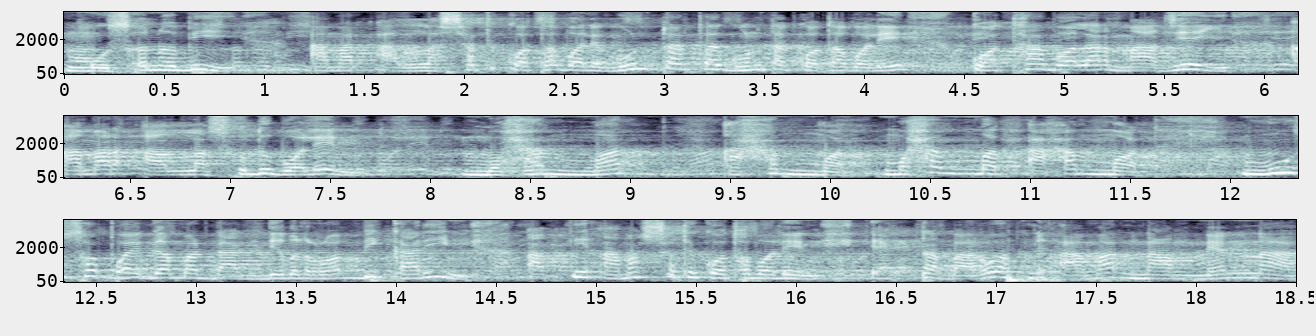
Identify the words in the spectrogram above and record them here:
মুসানবী আমার আল্লাহর সাথে কথা বলে ঘণ্টার পর ঘণ্টা কথা বলে, কথা বলার মাঝেই আমার আল্লাহ শুধু বলেন মোহাম্মদ আহাম্মদ, মোহাম্মদ আহম্মদ। মুসা পয়গাম্বার ডাক দিয়ে বলে, রব্বি কারিম, আপনি আমার সাথে কথা বলেন। একটা বারও আপনি আমার নাম নেন না।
